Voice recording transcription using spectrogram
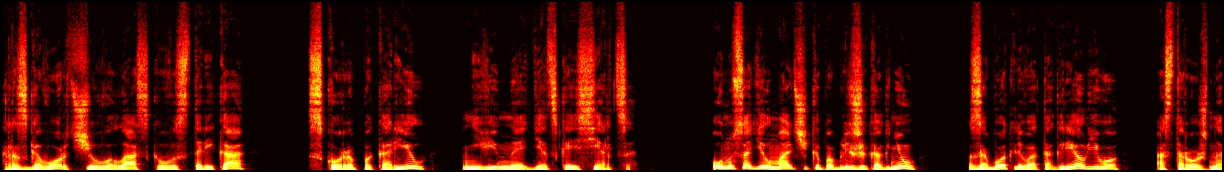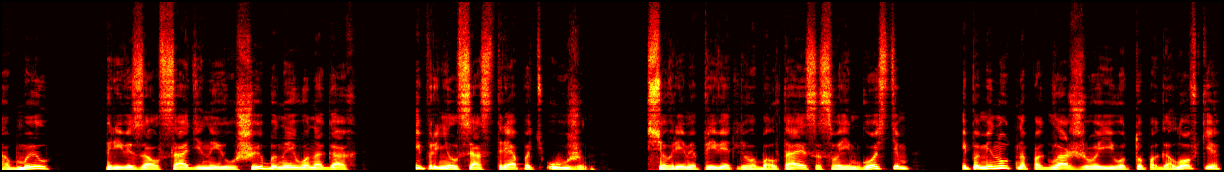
разговорчивого, ласкового старика, скоро покорил — невинное детское сердце. Он усадил мальчика поближе к огню, заботливо отогрел его, осторожно обмыл, перевязал ссадины и ушибы на его ногах и принялся стряпать ужин, все время приветливо болтая со своим гостем и поминутно поглаживая его то по головке,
